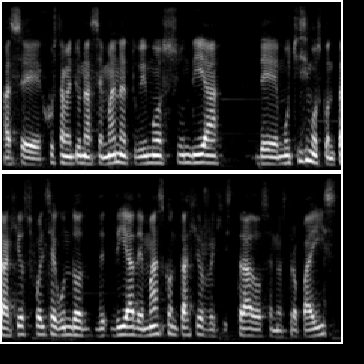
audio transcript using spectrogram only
Hace justamente una semana tuvimos un día de muchísimos contagios, fue el segundo día de más contagios registrados en nuestro país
